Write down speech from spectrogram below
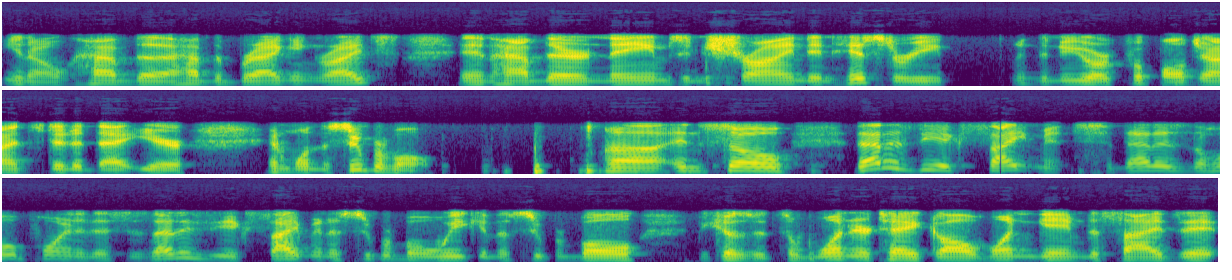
you know, have the have the bragging rights and have their names enshrined in history. And the New York Football Giants did it that year and won the Super Bowl. Uh, and so that is the excitement. That is the whole point of this. Is that is the excitement of Super Bowl week and the Super Bowl because it's a winner take all. One game decides it.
